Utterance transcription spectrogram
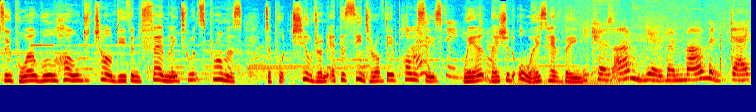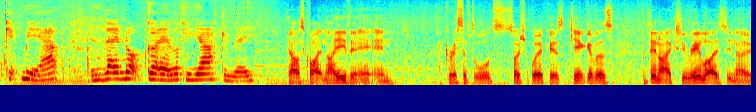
Tupua will hold Child, Youth and Family to its promise to put children at the centre of their policies, where they should always have been. Because I'm new. My mum and dad kicked me out, and they're not good at looking after me. You know, I was quite naive and, and, aggressive towards social workers, caregivers, but then I actually realised, you know,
